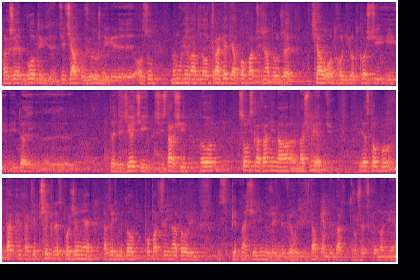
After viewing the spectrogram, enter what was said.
także było tych dzieciaków i różnych e, osób. No mówię Wam, no tragedia popatrzeć na to, że ciało odchodzi od kości i, i te, te dzieci, ci starsi, no, są skazani na, na śmierć. Jest to tak, takie przykre spojrzenie, tak żeśmy to popatrzyli na to i z 15 minut żeśmy wychodzili stamtąd i tak troszeczkę no nie,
